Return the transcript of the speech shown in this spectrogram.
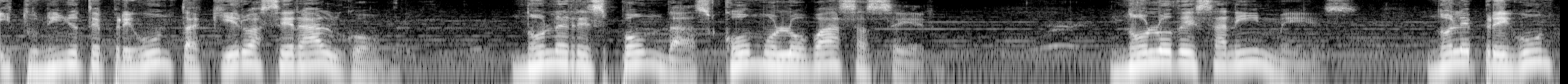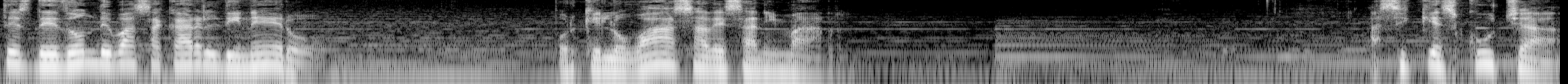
y tu niño te pregunta, quiero hacer algo, no le respondas cómo lo vas a hacer. No lo desanimes. No le preguntes de dónde va a sacar el dinero, porque lo vas a desanimar. Así que escucha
